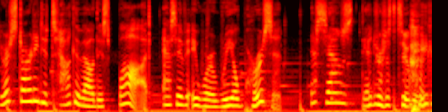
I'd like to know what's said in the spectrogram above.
You're starting to talk about this bot as if it were a real person. That sounds dangerous to me.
